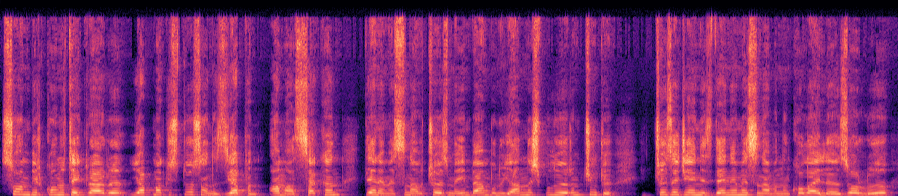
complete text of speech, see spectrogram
son bir konu tekrarı yapmak istiyorsanız yapın ama sakın deneme sınavı çözmeyin. Ben bunu yanlış buluyorum. Çünkü çözeceğiniz deneme sınavının kolaylığı, zorluğu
